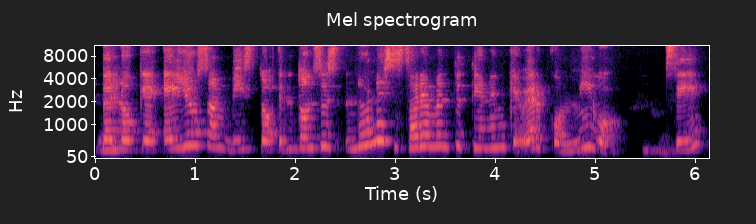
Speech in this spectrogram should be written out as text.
de lo que ellos han visto. Entonces, no necesariamente tienen que ver conmigo, ¿sí?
